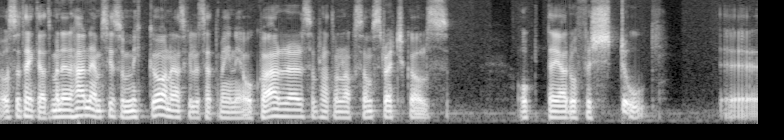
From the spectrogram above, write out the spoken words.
Och så tänkte jag att men det här nämns ju så mycket och när jag skulle sätta mig in i OKR så pratade man också om stretch goals. Och där jag då förstod uh,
